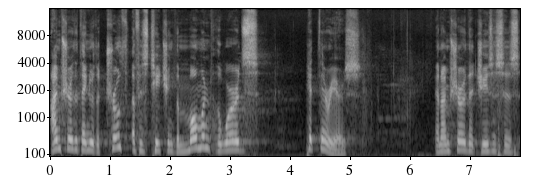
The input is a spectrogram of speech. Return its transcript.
I'm sure that they knew the truth of his teaching the moment the words hit their ears. And I'm sure that Jesus'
